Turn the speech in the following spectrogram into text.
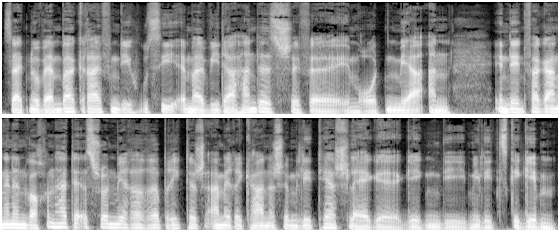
Seit November greifen die Houthi immer wieder Handelsschiffe im Roten Meer an. In den vergangenen Wochen hatte es schon mehrere britisch-amerikanische Militärschläge gegen die Miliz gegeben.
